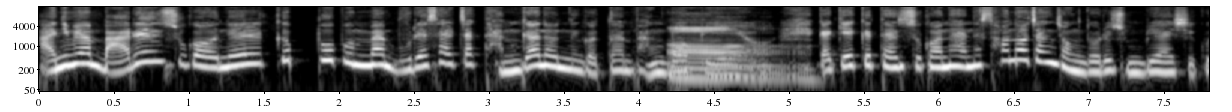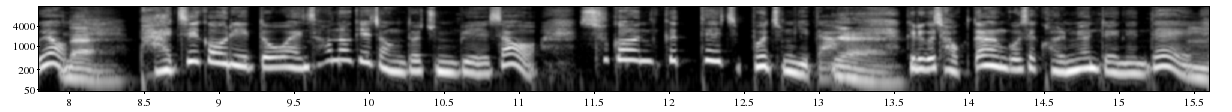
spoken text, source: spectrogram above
아니면 마른 수건을 끝부분만 물에 살짝 담가 놓는 것도 한 방법이에요. 어. 그러니까 깨끗한 수건 한 서너 장 정도를 준비하시고요. 네. 바지걸이도 한 서너 개 정도 준비해서 수건 끝에 짚어줍니다. 예. 그리고 적당한 곳에 걸면 되는데 음.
